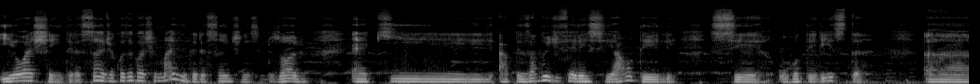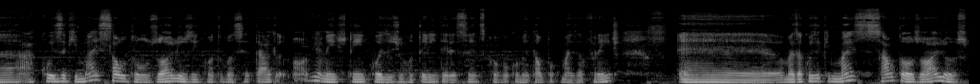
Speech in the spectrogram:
e eu achei interessante, a coisa que eu achei mais interessante nesse episódio é que, apesar do diferencial dele ser o roteirista, uh, a coisa que mais salta aos olhos enquanto você tá. Obviamente, tem coisas de roteiro interessantes que eu vou comentar um pouco mais à frente, é, mas a coisa que mais salta aos olhos,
